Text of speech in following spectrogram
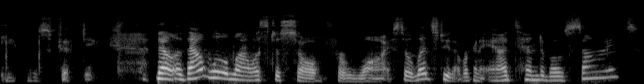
equals 50. Now that will allow us to solve for y. So let's do that. We're going to add 10 to both sides.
